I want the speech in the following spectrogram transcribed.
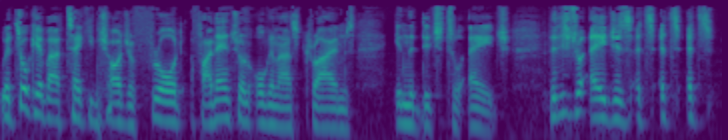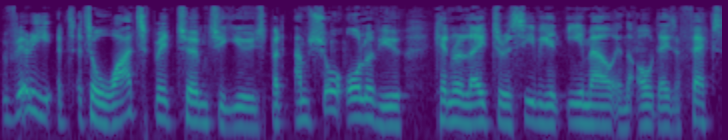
We're talking about taking charge of fraud, financial and organized crimes in the digital age. The digital age is, it's, it's, it's very, it's, it's a widespread term to use, but I'm sure all of you can relate to receiving an email in the old days of fax,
